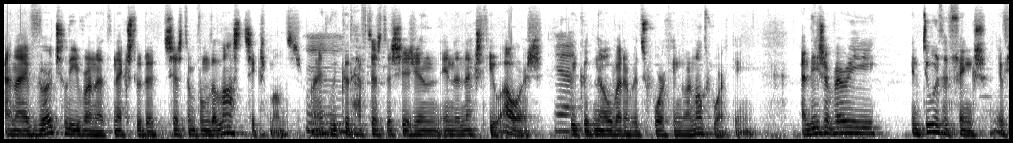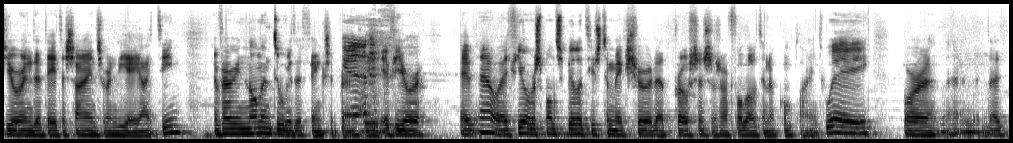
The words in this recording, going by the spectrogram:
and I virtually run it next to the system from the last six months, right? Mm. We could have this decision in the next few hours. Yeah. We could know whether it's working or not working. And these are very intuitive things if you're in the data science or in the AI team, and very non-intuitive things apparently yeah. if you're if, if your responsibility is to make sure that processes are followed in a compliant way or uh, that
